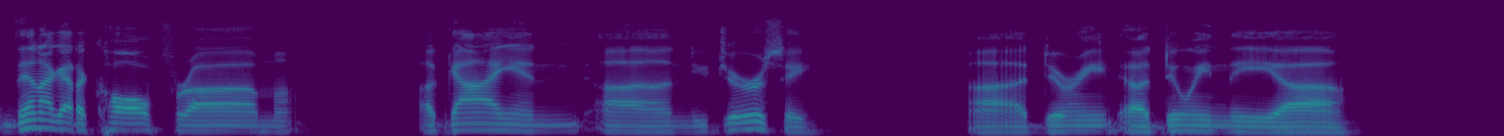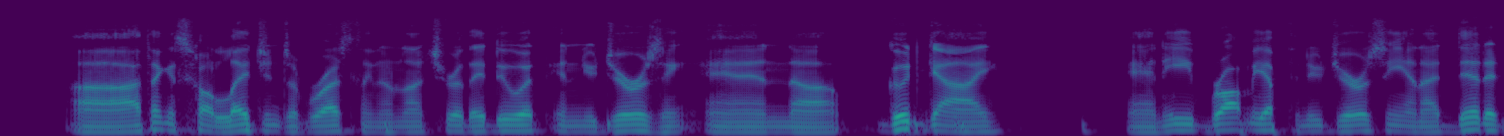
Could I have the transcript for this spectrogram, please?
then I got a call from a guy in uh, New Jersey uh, during uh, doing the. Uh, I think it's called Legends of Wrestling. I'm not sure. They do it in New Jersey, and good guy. And he brought me up to New Jersey, and I did it.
